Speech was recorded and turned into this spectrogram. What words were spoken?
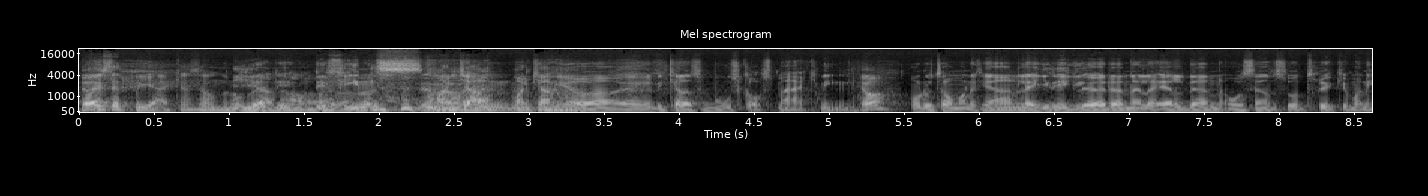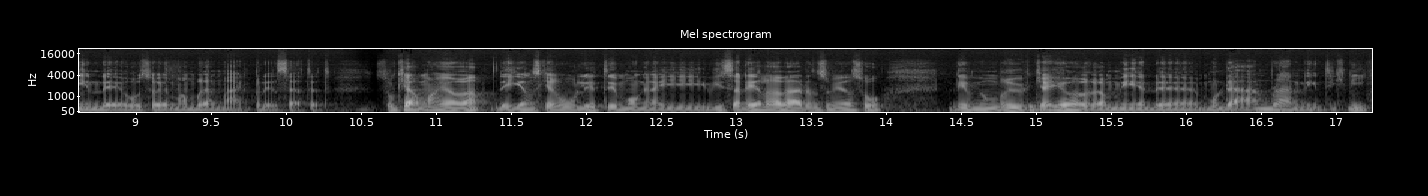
Jag har ju sett på Jackass under de Ja, bränderna. det, det finns, man kan, man kan göra, eh, det kallas för boskapsmärkning. Ja. Och då tar man ett järn, lägger det i glöden eller elden och sen så trycker man in det och så är man brännmärkt på det sättet. Så kan man göra. Det är ganska roligt. Det är många i vissa delar av världen som gör så. Det man brukar göra med eh, modern brandingteknik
